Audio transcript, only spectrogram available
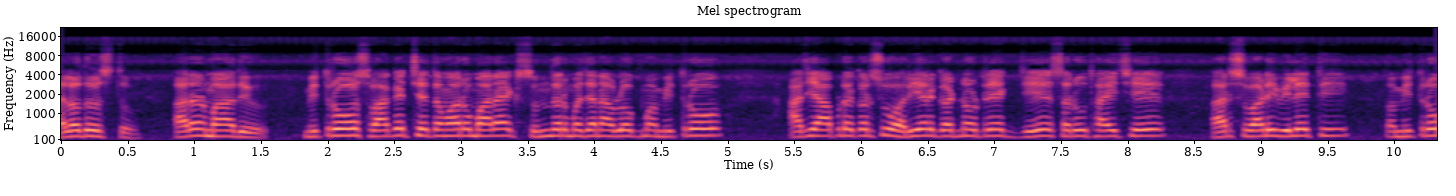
હેલો દોસ્તો હરણ મહાદેવ. મિત્રો, સ્વાગત છે તમારું મારા એક સુંદર મજાના વ્લોગમાં. મિત્રો, આજે આપણે કરશું હરિહરગઢનો ટ્રેક જે શરૂ થાય છે હર્ષવાડી વિલેજથી. તો મિત્રો,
